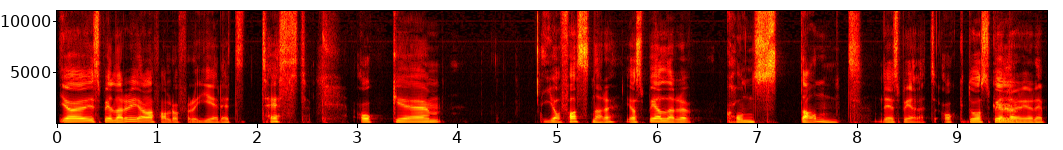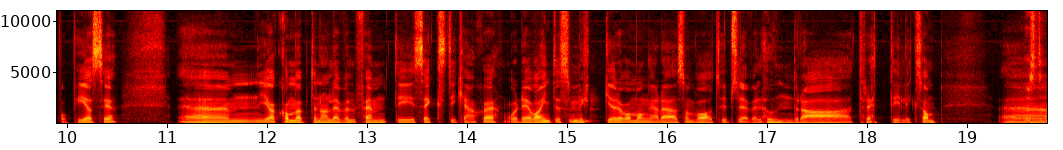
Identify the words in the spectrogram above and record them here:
jag spelade i alla fall då för att ge det ett test. Och uh, jag fastnade. Jag spelade konstant det spelet och då spelade jag det på PC. Um, jag kom upp till någon level 50-60 kanske och det var inte så mm. mycket. Det var många där som var typ level 130 liksom. Uh,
